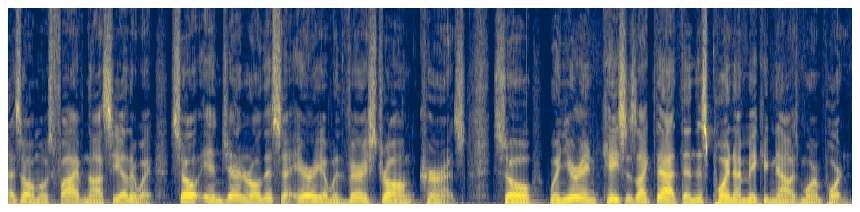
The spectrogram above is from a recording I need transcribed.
that's almost five knots the other way. So in general, this is an area with very strong currents. So when you're in cases like that, then this point I'm making now is more important.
